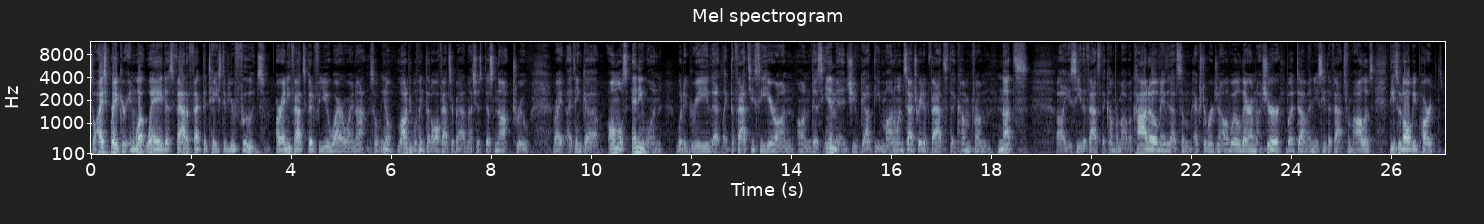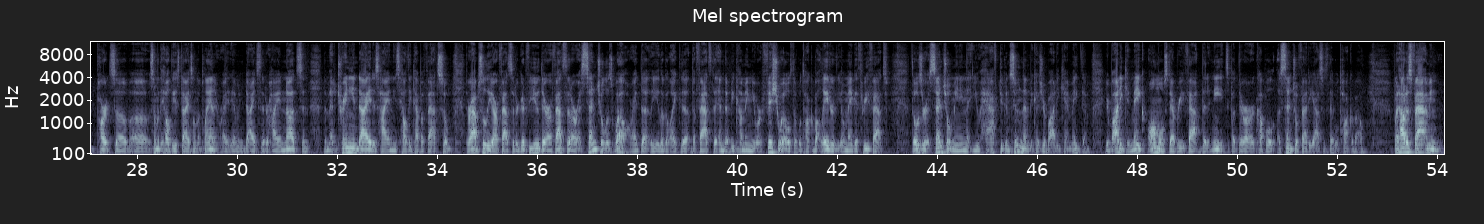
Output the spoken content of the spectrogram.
so icebreaker, in what way does fat affect the taste of your foods? Are any fats good for you? Why or why not? So, you know, a lot of people think that all fats are bad, and that's just that's not true, right? I think uh, almost anyone would agree that like the fats you see here on on this image, you've got the monounsaturated fats that come from nuts, uh, you see the fats that come from avocado. Maybe that's some extra virgin olive oil there. I'm not sure. But um, and you see the fats from olives. These would all be part parts of uh, some of the healthiest diets on the planet, right? I mean, diets that are high in nuts, and the Mediterranean diet is high in these healthy type of fats. So there absolutely are fats that are good for you. There are fats that are essential as well, right? The, you look at like the, the fats that end up becoming your fish oils that we'll talk about later, the omega-3 fats. Those are essential, meaning that you have to consume them because your body can't make them. Your body can make almost every fat that it needs, but there are a couple essential fatty acids that we'll talk about. But how does fat, I mean,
